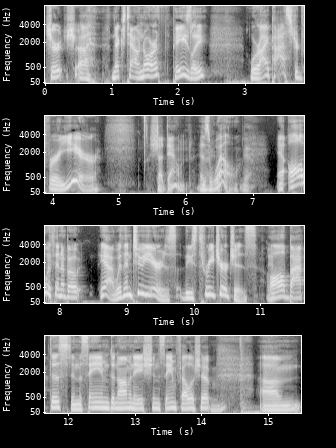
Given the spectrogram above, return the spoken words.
church, uh, next town north, Paisley, where I pastored for a year, shut down as well. Yeah. And all within about, yeah, within two years, these three churches, all Baptist in the same denomination, same fellowship, um,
